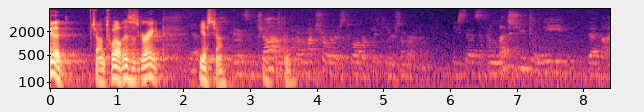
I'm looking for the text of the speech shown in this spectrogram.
Good. John 12. This is great. Yes, John. And John, but I'm not sure whether it's 12 or 15 or somewhere. He says, unless you believe that I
